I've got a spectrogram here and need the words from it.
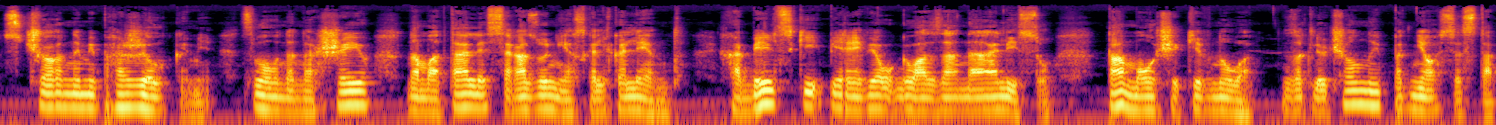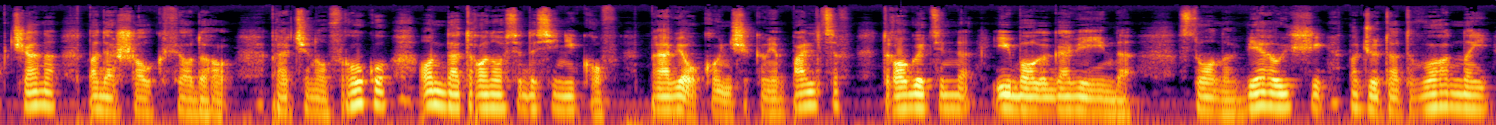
с черными прожилками, словно на шею намотали сразу несколько лент. Хабельский перевел глаза на Алису. Та молча кивнула. Заключенный поднялся с топчана, подошел к Федору. Протянув руку, он дотронулся до синяков, провел кончиками пальцев трогательно и благоговейно, словно верующий по чудотворной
